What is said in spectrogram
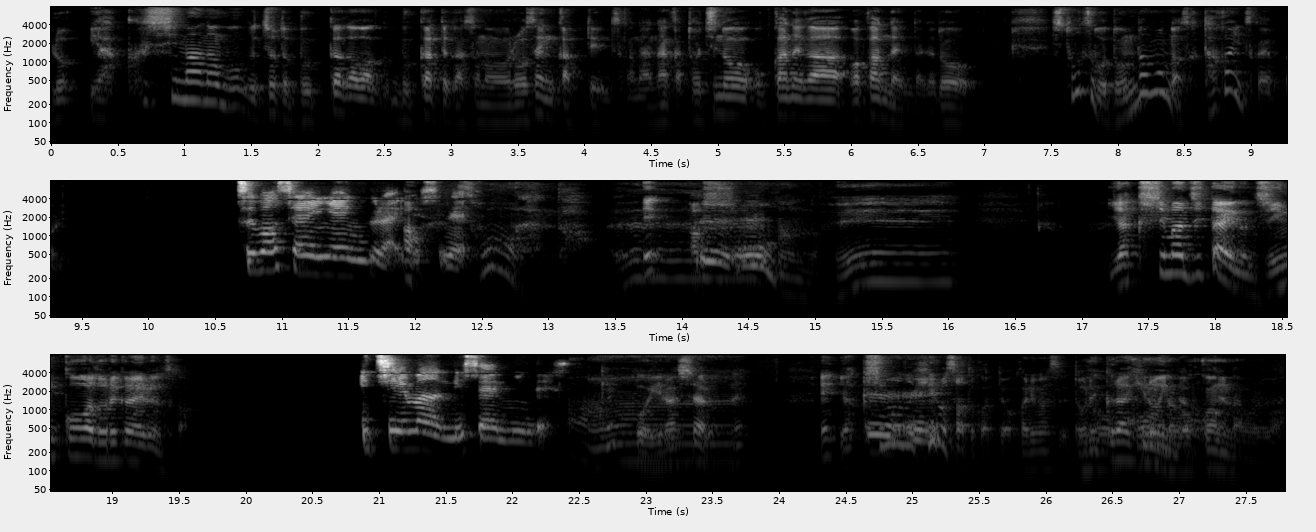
ろ屋久島の僕ちょっと物価がわ物価っていうかその路線価っていうんですかね。なんか土地のお金が分かんないんだけど一坪どんなもんなんですか？高いんですかやっぱり？坪1000円ぐらいですね。そうなんだ。えあそうなんだ。へえ屋久島自体の人口はどれくらいいるんですか？1万2000人です。あ結構いらっしゃるねえ屋久島の広さとかってわかります？どれくらい広いんだろう分かんない分かんない俺は。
